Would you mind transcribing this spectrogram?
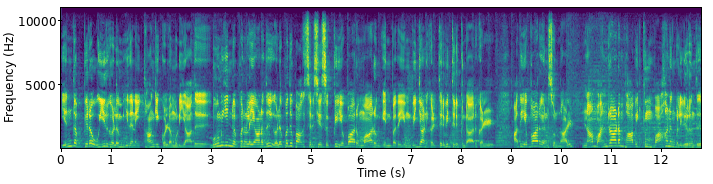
எந்த பிற உயிர்களும் இதனை தாங்கிக் கொள்ள முடியாது. பூமியின் வெப்பநிலையானது எழுபது பாகை செல்சியஸுக்கு எவ்வாறு மாறும் என்பதையும் விஞ்ஞானிகள் தெரிவித்திருக்கின்றார்கள். அது எவ்வாறு என்று சொன்னால் நாம் அன்றாடம் பாவிக்கும் வாகனங்களில் இருந்து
